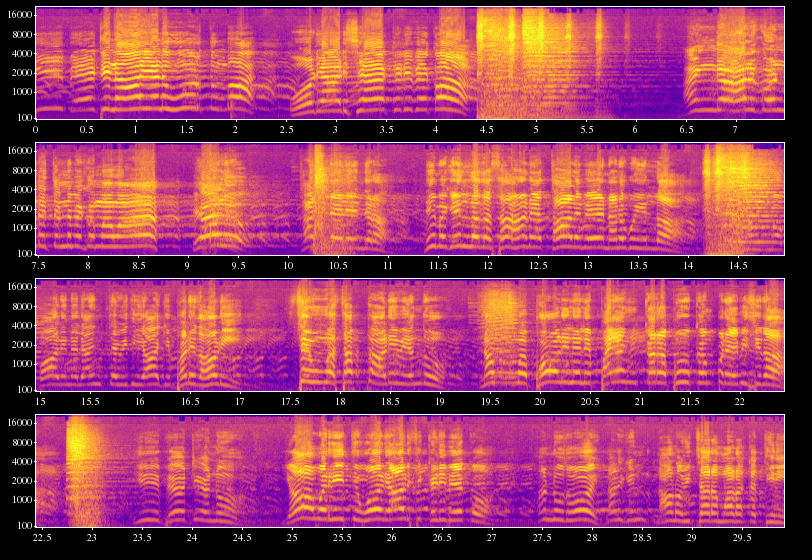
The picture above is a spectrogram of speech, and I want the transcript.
ಈ ಬೇಟಿನ ಏನು ಊರು ತುಂಬಾ ಓಡಾಡಿಸೇ ಕಡಿಬೇಕು. ಹಂಗ ಹರಿಕೊಂಡು ತಿನ್ನಬೇಕು ಮಾವ. ಹೇಳು. ಕಡ್ಲೇಂದಿರ ನಿಮಗಿಲ್ಲದ ಸಹನೆ ತಾಳ್ಮೆ ನನಗೂ ಇಲ್ಲ. ನಮ್ಮ ಬಾಳಿನಲ್ಲಿ ಅಂತ್ಯವಿಧಿಯಾಗಿ ಬಡಿದ ಹಾಡಿ ಸಿಂಹ ಸಪ್ತ ಅಡಿವೆ ಎಂದು ನಮ್ಮ ಬಾಳಿನಲ್ಲಿ ಭಯಂಕರ ಭೂಕಂಪನ ಎಬಿಸಿದ ಈ ಭೇಟಿಯನ್ನು ಯಾವ ರೀತಿ ಓಡಿ ಆಡಿಸಿ ಕಡಿಬೇಕು ಅನ್ನೋದು ನನಗಿನ್ ನಾನು ವಿಚಾರ ಮಾಡಕತ್ತೀನಿ.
